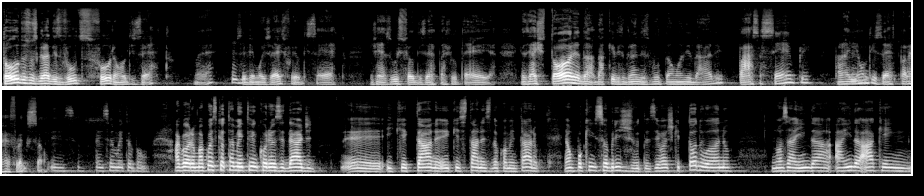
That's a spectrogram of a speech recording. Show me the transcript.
Todos os grandes vultos foram ao deserto, né? Você vê Moisés foi ao deserto, Jesus foi ao deserto da Judéia. Quer dizer, a história da, daqueles grandes vultos da humanidade passa sempre para ir a um deserto para reflexão. Isso, isso é muito bom. Agora, uma coisa que eu também tenho curiosidade é, e, que tá, né, e que está nesse documentário é um pouquinho sobre Judas. Eu acho que todo ano nós ainda, ainda há quem,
